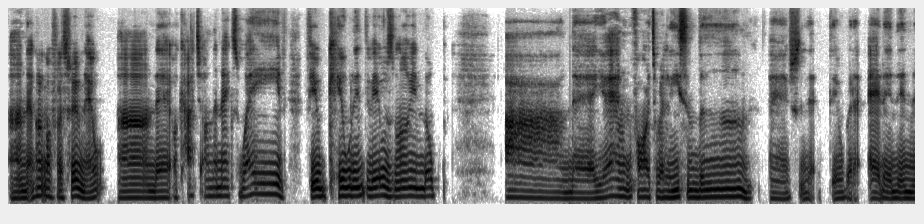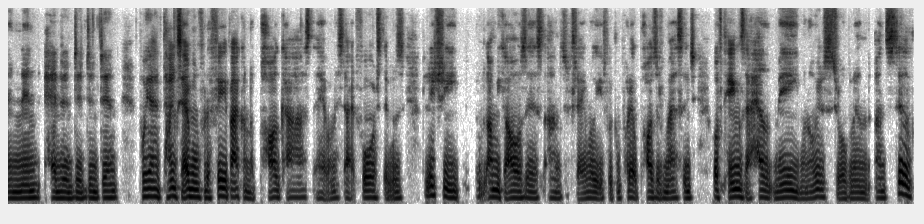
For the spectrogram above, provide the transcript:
and I'm going to go for a swim now. And uh, I'll catch you on the next wave. A few cool interviews lined up. And uh, yeah, I'm looking forward to releasing them. Uh, just do a bit of editing and then editing. But yeah, thanks everyone for the feedback on the podcast. Uh, when I started first, it was literally on my goals is and to say, well, if we can put out a positive message of things that helped me when I was struggling and still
